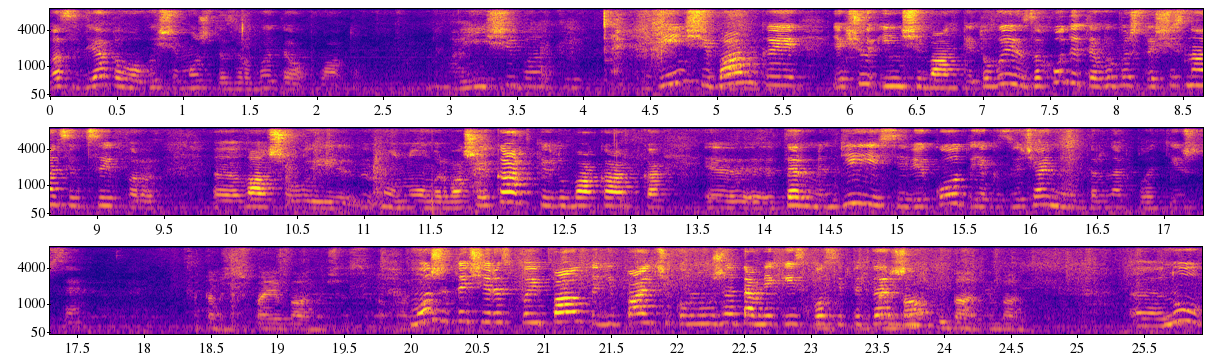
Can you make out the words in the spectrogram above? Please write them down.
29-го ви ще можете зробити оплату. А інші банки? Інші банки, якщо інші банки, то ви заходите, ви пишете 16 цифр е, вашої, ну, номер вашої картки, люба картка, термін дії, CV-код, як звичайний інтернет-платіж, все. А там же ж поїбано зараз. Можете через PayPal, тоді пальчиком, ну вже там якийсь спосіб підтвердження. І бан, і бан. Е, Ну,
